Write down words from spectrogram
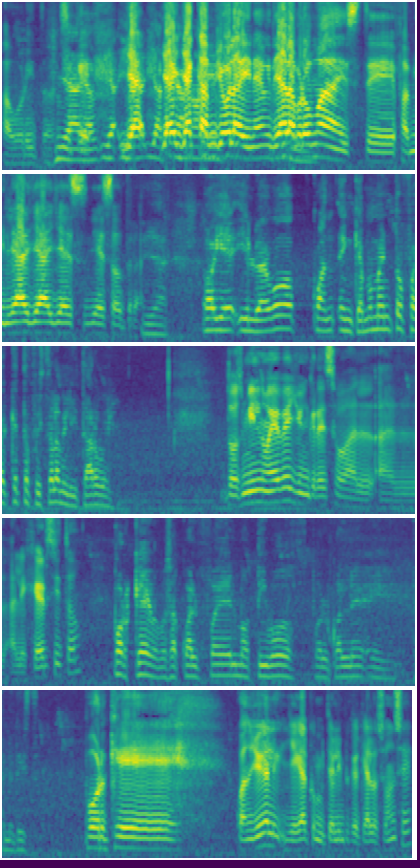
favorito. Así Ya, que ya, ya, ya, cambió ahí. la dinámica, ya la broma este, familiar ya, ya, es, ya es otra. Oye, y luego, ¿cuán- ¿en qué momento fue que te fuiste a la militar, güey? 2009 yo ingreso al, al- al ejército ¿Por qué? O sea, ¿cuál fue el motivo por el cual eh, te metiste? porque cuando llegué, al- llegué al Comité Olímpico aquí a los 11,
